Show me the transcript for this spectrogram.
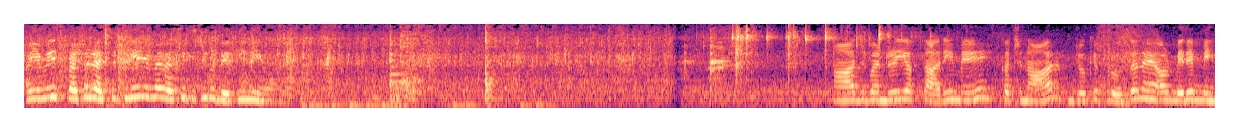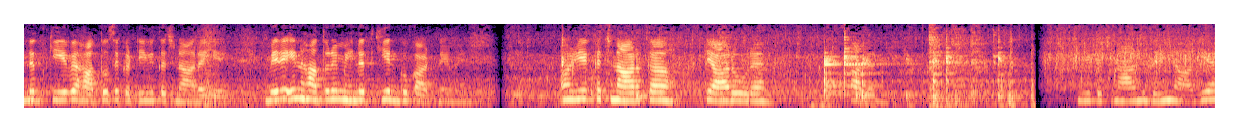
और ये मेरी स्पेशल रेसिपी है, ये मैं वैसे किसी को देती नहीं हूँ। आज बन रही अफ्तारी में कचनार, जो कि फ्रोज़न है और मेरे मेहनत किए हुए हाथों से कटी हुई कचनार है ये। मेरे इन हाथों ने मेहनत की इनको काटने में। और ये कचनार का तैयार हो रहा है। सालन ये कचनार में दही आ गया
